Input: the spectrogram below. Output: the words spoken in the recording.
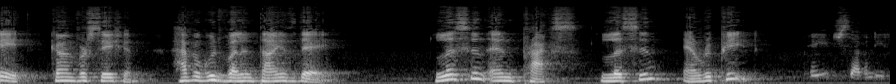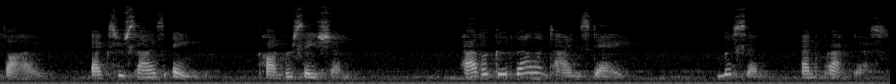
8. Conversation. Have a good Valentine's Day. Listen and practice. Listen and repeat. Page 75, Exercise 8, Conversation. Have a good Valentine's Day. Listen and practice.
